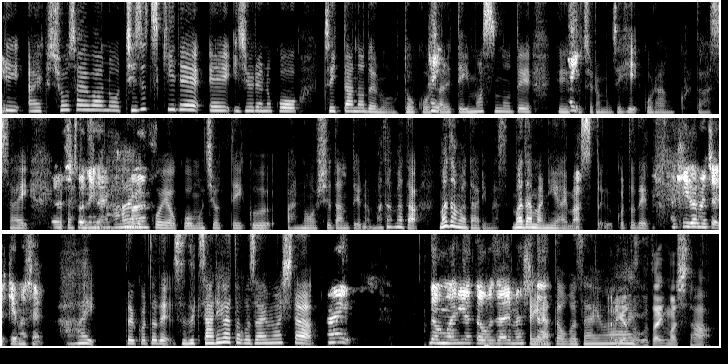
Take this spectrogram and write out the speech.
であ詳細はあの地図付きで、えー移住連のこうツイッターなどでも投稿されていますので、えーはいそちらもぜひご覧ください。よろしくお願いしはい、ます。声をこう持ち寄っていくあの手段というのはまだまだまだまだあります。まだ間に合いますということで、諦めちゃいけません。はい。ということで鈴木さんありがとうございました。はい。どうもありがとうございました。ありがとうございます。ありがとうございました。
